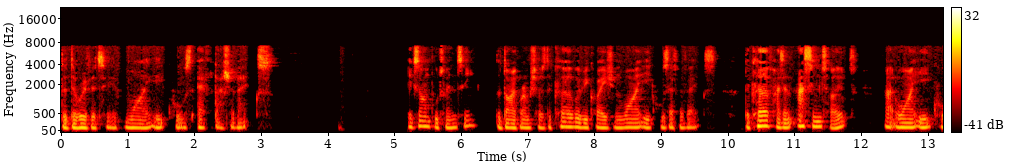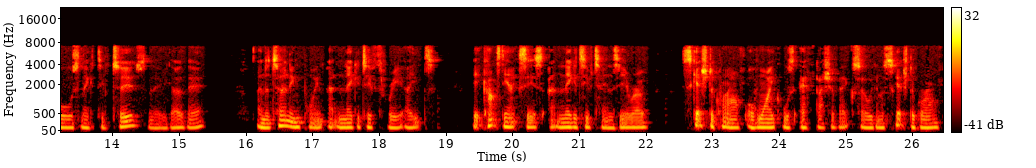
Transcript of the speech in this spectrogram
the derivative y equals f dash of x. Example 20, the diagram shows the curve with equation y equals f of x. The curve has an asymptote at y equals negative 2, so there we go there, and a turning point at negative 3, 8. It cuts the axis at negative 10, 0 sketch the graph of y equals f dash of x. So we're going to sketch the graph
